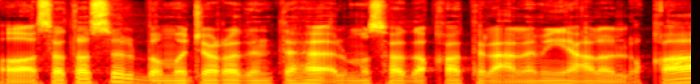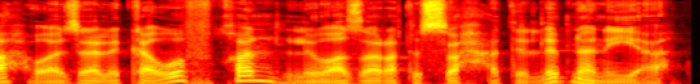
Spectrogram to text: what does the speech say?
وستصل بمجرد انتهاء المصادقات العالمية على اللقاح وذلك وفقا لوزارة الصحة اللبنانية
